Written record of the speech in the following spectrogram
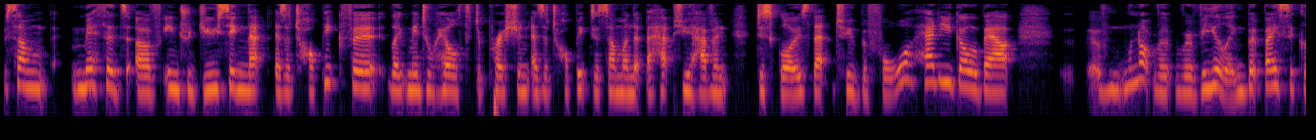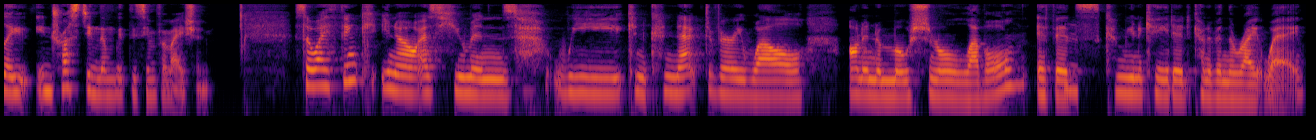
some methods of introducing that as a topic for like mental health, depression as a topic to someone that perhaps you haven't disclosed that to before? How do you go about, uh, well, not re- revealing, but basically entrusting them with this information? So I think, you know, as humans, we can connect very well on an emotional level if mm. it's mm. communicated kind of in the right way.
